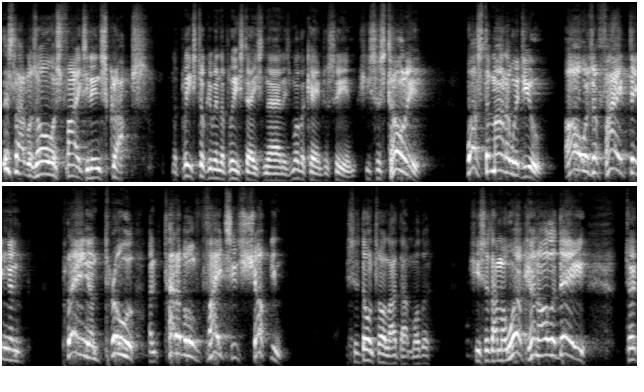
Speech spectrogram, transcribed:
This lad was always fighting in scraps. The police took him in the police station there, and his mother came to see him. She says, Tony, what's the matter with you? Always a fighting and playing and through and terrible fights. It's shocking. He says, Don't talk like that, mother. She says, I'm a working all the day to,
